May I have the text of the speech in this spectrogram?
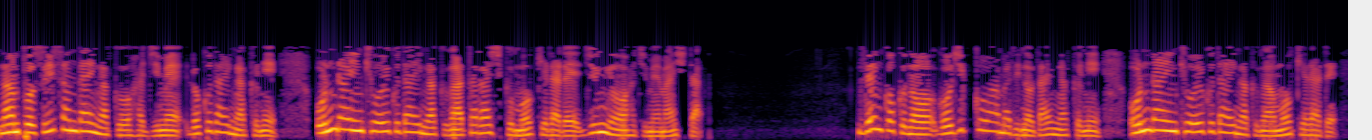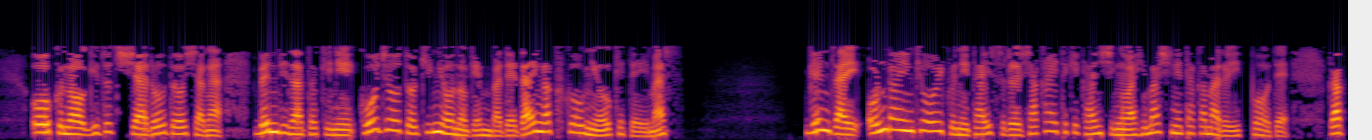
南浦水産大学をはじめ6大学にオンライン教育大学が新しく設けられ授業を始めました。全国の50校余りの大学にオンライン教育大学が設けられ、多くの技術者、労働者が便利な時に工場と企業の現場で大学講義を受けています。現在、オンライン教育に対する社会的関心は日増しに高まる一方で、学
